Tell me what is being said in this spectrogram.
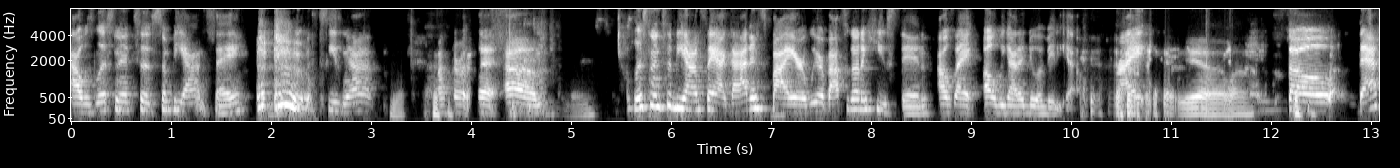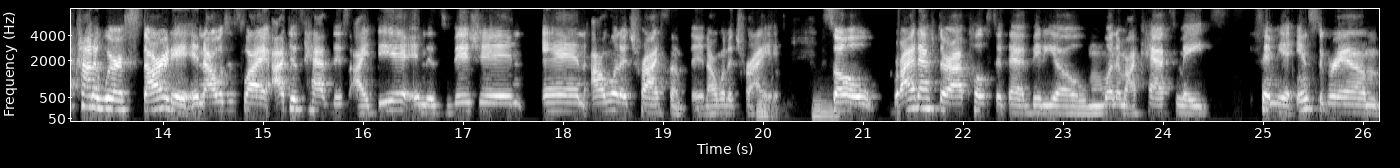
I was listening to some Beyonce. Excuse me, I, my throat. But, um, listening to Beyonce, I got inspired. We were about to go to Houston. I was like, oh, we got to do a video, right? yeah. Wow. So that's kind of where it started. And I was just like, I just have this idea and this vision, and I want to try something. I want to try it. Mm-hmm. So right after I posted that video, one of my castmates sent me an Instagram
